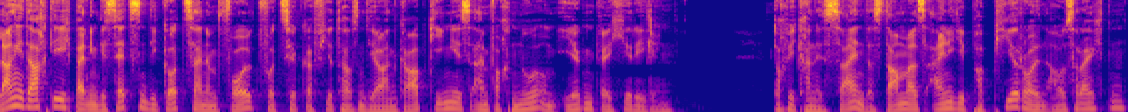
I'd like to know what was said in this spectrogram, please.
Lange dachte ich, bei den Gesetzen, die Gott seinem Volk vor circa 4000 Jahren gab, ginge es einfach nur um irgendwelche Regeln. Doch wie kann es sein, dass damals einige Papierrollen ausreichten,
